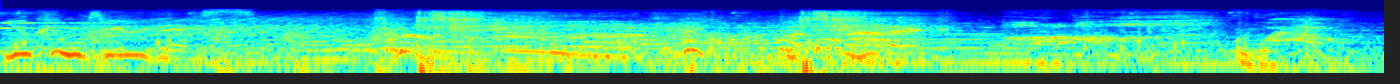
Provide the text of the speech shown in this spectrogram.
You can do this. Pathetic. Wow.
